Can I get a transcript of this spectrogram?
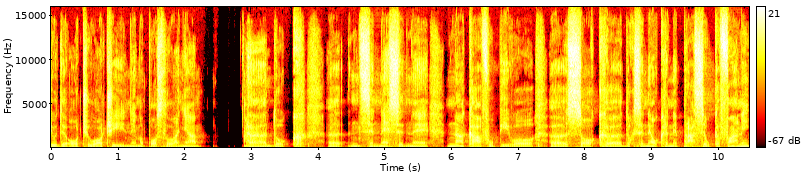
ljude oči u oči i nema poslovanja dok se ne sedne na kafu, pivo, sok, dok se ne okrene prase u kafani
